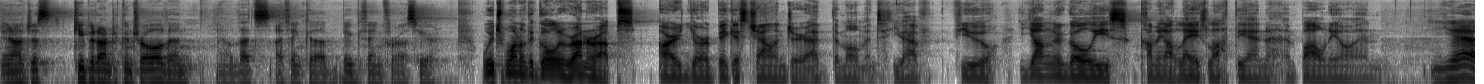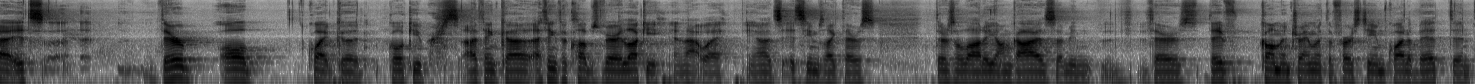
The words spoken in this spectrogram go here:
you know just keep it under control. Then you know that's I think a big thing for us here. Which one of the goalie runner-ups are your biggest challenger at the moment? You have a few younger goalies coming out, Leislahti and, and Paunio, and Yeah, it's uh, they're all quite good goalkeepers. I think uh, I think the club's very lucky in that way. You know, it's, it seems like there's there's a lot of young guys. I mean, there's they've come and trained with the first team quite a bit and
